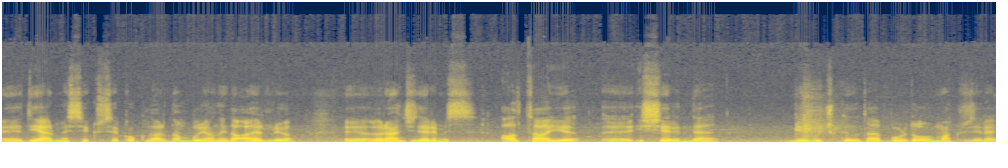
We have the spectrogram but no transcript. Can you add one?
E, diğer meslek yüksekokullarından bu yanıyla ayrılıyor. E, öğrencilerimiz 6 ayı e, iş yerinde, bir buçuk yılı da burada olmak üzere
